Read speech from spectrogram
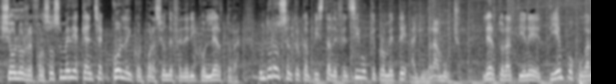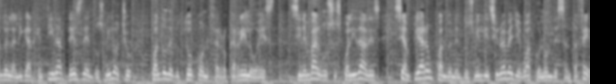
Cholo reforzó su media cancha con la incorporación de Federico Lertora, un duro centrocampista defensivo que promete ayudará mucho. Lertora tiene tiempo jugando en la Liga Argentina desde el 2008, cuando debutó con Ferrocarril Oeste. Sin embargo, sus cualidades se ampliaron cuando en el 2019 llegó a Colón de Santa Fe.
